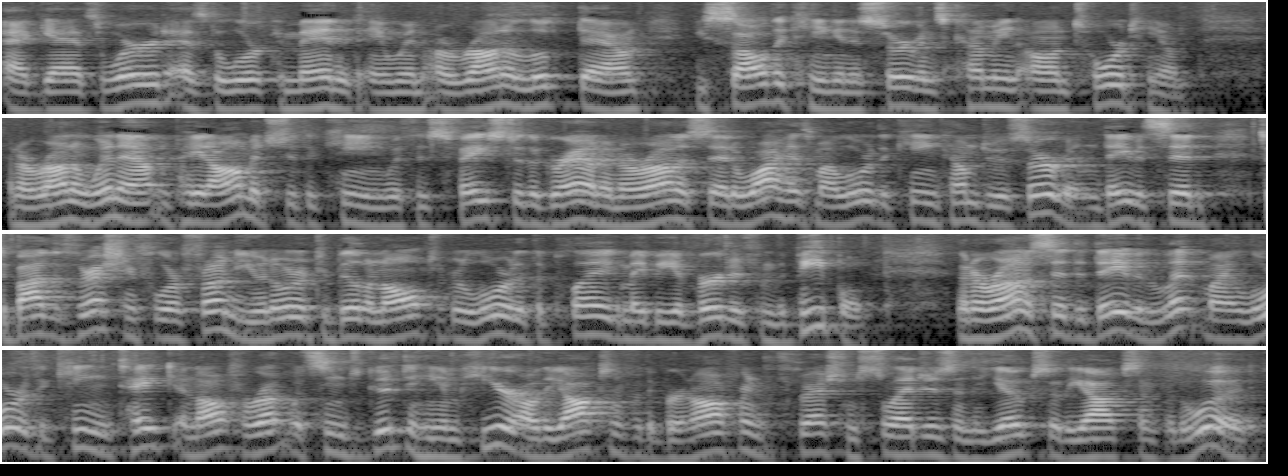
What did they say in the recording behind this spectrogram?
at Gad's word as the Lord commanded, and when Araunah looked down, he saw the king and his servants coming on toward him. And Araunah went out and paid homage to the king with his face to the ground. And Araunah said, Why has my lord the king come to his servant? And David said, To buy the threshing floor from you in order to build an altar to the Lord that the plague may be averted from the people. Then Araunah said to David, Let my lord the king take and offer up what seems good to him. Here are the oxen for the burnt offering, the threshing sledges, and the yokes of the oxen for the wood.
